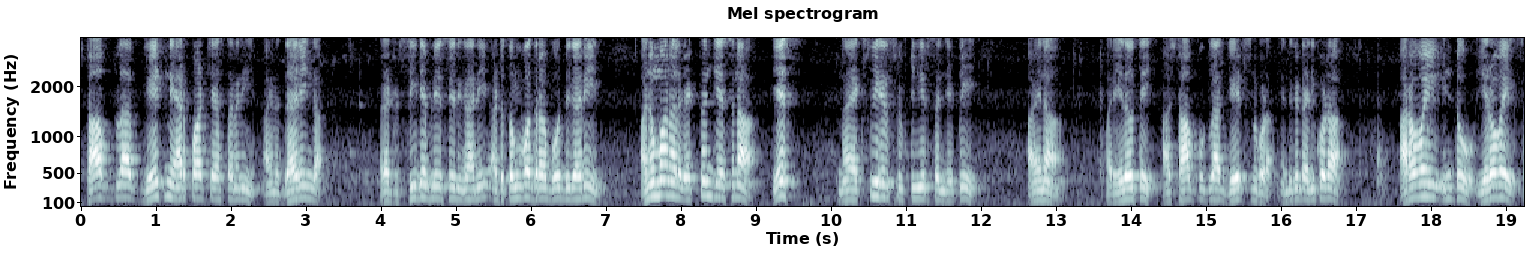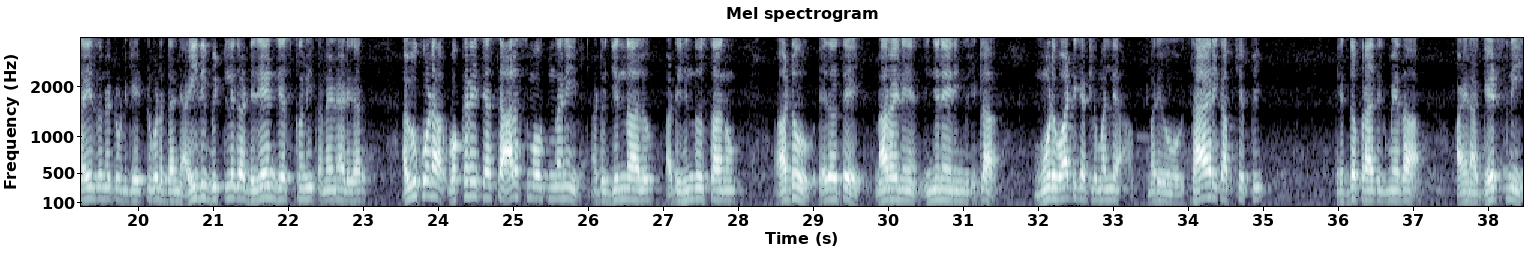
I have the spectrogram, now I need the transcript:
స్టాప్ బ్లాక్ గేట్ని ఏర్పాటు చేస్తానని ఆయన ధైర్యంగా అటు సిడబ్ల్యూసీని కానీ అటు తుంగభద్ర బోర్డు కానీ అనుమానాలు వ్యక్తం చేసిన ఎస్ నా ఎక్స్పీరియన్స్ ఫిఫ్టీ ఇయర్స్ అని చెప్పి ఆయన మరి ఏదైతే ఆ స్టాప్ క్లాక్ గేట్స్ను కూడా ఎందుకంటే అది కూడా అరవై ఇంటూ ఇరవై సైజు ఉన్నటువంటి గేట్ను కూడా దాన్ని ఐదు బిట్లుగా డిజైన్ చేసుకొని కన్నయ్యనాయుడు గారు అవి కూడా ఒక్కరే చేస్తే ఆలస్యం అవుతుందని అటు జిందాలు అటు హిందుస్థాను అటు ఏదైతే నారాయణ ఇంజనీరింగ్ ఇట్లా మూడు వాటికి అట్లు మళ్ళీ మరియు తయారీకి అప్పచెప్పి యుద్ధ ప్రాతిక మీద ఆయన గేట్స్ని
